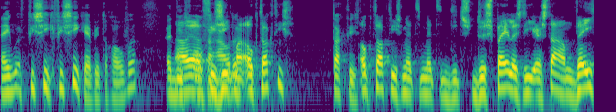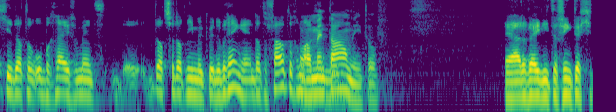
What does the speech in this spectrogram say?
Nee, fysiek, fysiek heb je het toch over? Het niet nou vol ja, fysiek, houden. maar ook tactisch. tactisch. Ook tactisch met, met de, de spelers die er staan, weet je dat er op een gegeven moment eh, dat ze dat niet meer kunnen brengen en dat er fouten gemaakt maar worden. mentaal niet. Of... Ja, dat weet ik niet. Dan vind ik dat je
